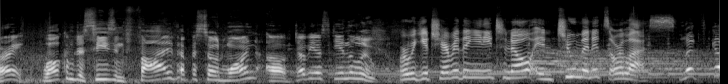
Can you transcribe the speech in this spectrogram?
All right, welcome to season five, episode one of WSD in the Loop. Where we get you everything you need to know in two minutes or less. Let's go!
